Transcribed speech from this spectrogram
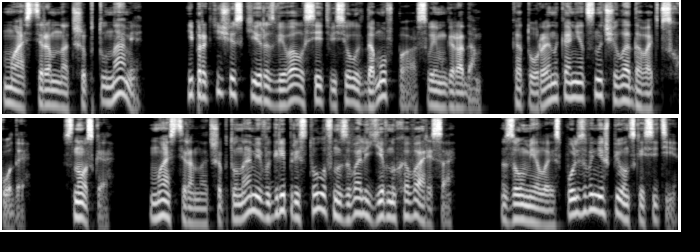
мастером над шептунами и практически развивал сеть веселых домов по своим городам, которая, наконец, начала давать всходы. Сноска. Мастера над шептунами в «Игре престолов» называли Евнуха Вариса за умелое использование шпионской сети.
